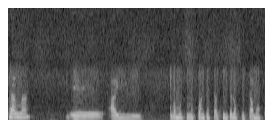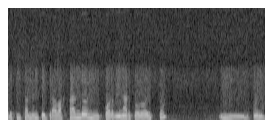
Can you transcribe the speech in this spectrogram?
charla. Eh, hay, somos unos cuantos pacientes los que estamos precisamente trabajando en coordinar todo esto. Y bueno,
